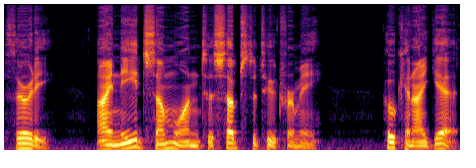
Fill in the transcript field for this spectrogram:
Thirty. I need someone to substitute for me. Who can I get?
